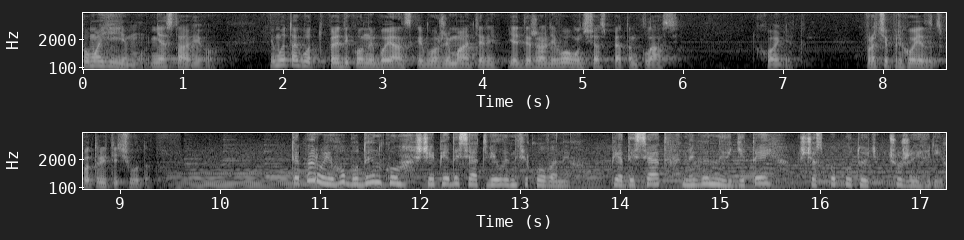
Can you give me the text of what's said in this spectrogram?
Помоги ему, не оставь его. И мы так вот перед иконой Боянской Божьей Матери, я держал его, он сейчас в пятом классе ходит. Врачи приходят, смотрите, чудо. Тепер у його будинку ще 50 віл-інфікованих, 50 невинних дітей, що спокутують чужий гріх.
